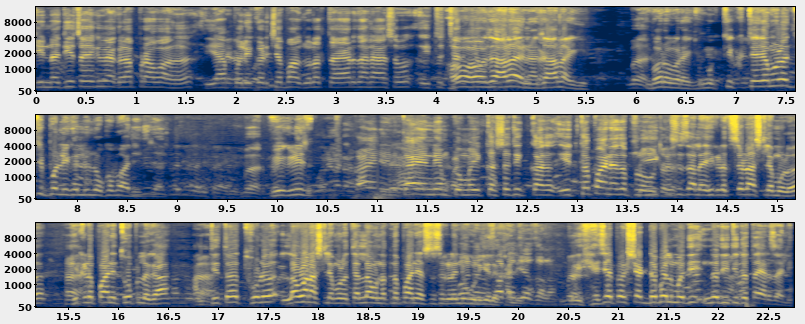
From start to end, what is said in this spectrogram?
की नदीचा एक वेगळा प्रवाह या पलीकडच्या बाजूला तयार झाला असं इथं हो हो. झालाय ना झालाय की. बर. बरोबर आहे की. मग ती त्याच्यामुळे ती पलीकडली लोक बाधित झाली. बर वेगळीच काय काय नेमकं? मग कसं ते का- इतकं पाण्याचा फ्लो ही होतो कसं झालं इकडे चढ असल्यामुळं इकडे पाणी थोपलं का? आणि तिथं थोडं लवण असल्यामुळं त्या लवणातनं पाणी असं सगळं निघून गेलं खाली. मग ह्याच्यापेक्षा डबलमध्ये नदी तिथं तयार झाली.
